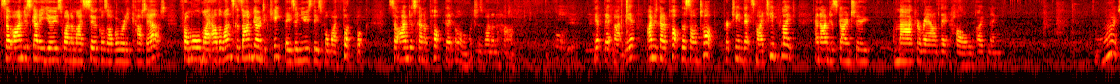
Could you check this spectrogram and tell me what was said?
So I'm just going to use one of my circles I've already cut out from all my other ones because I'm going to keep these and use these for my foot book. So I'm just going to pop that, oh, which is one and a half. Yep, that mark there. I'm just going to pop this on top, pretend that's my template, and I'm just going to mark around that hole opening. All right.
